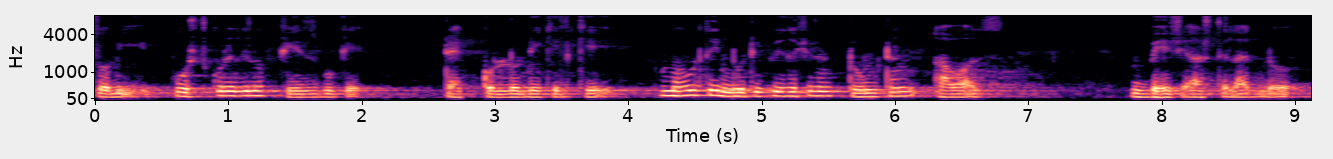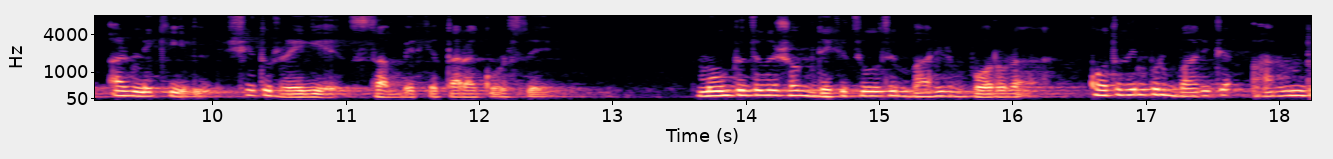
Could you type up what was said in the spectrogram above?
ছবি পোস্ট করে দিল ফেসবুকে। ট্যাগ করল নিখিলকে। মুহূর্তে নোটিফিকেশনের টুংটাং আওয়াজ ভেসে আসতে লাগল আর নিখিল সে তো রেগে সাব্বিরকে তাড়া করছে। মুগ্ধ চোখে সব দেখে চলছে বাড়ির বড়রা। কতদিন পর বাড়িতে আনন্দ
